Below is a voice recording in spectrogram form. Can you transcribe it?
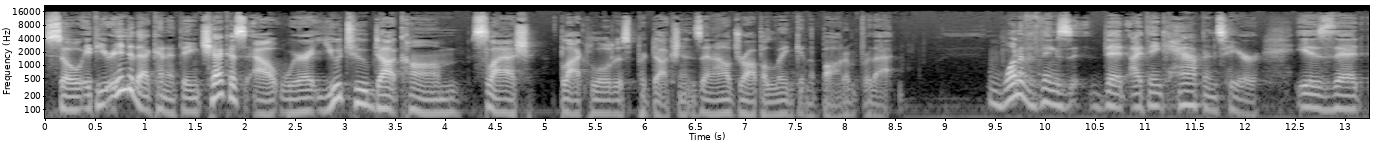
So if you're into that kind of thing, check us out. We're at youtube.com slash Black Lotus Productions, and I'll drop a link in the bottom for that. One of the things that I think happens here is that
